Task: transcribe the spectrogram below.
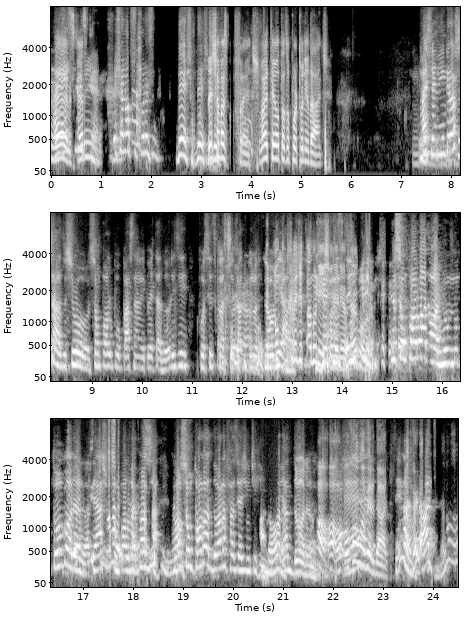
É, é eles isso que eles querem. querem. Deixa nosso. Deixa, deixa. Deixa mais pra frente. Vai ter outras oportunidades. Mas seria engraçado se o São Paulo poupasse na Libertadores e fosse desclassificado pelo Eu não tô Ferroviário. acreditando nisso. Isso é. E o São Paulo, ó, não, não tô agorando, até acho que o São Paulo vai passar. Mas o São Paulo adora fazer a gente rir. Adora. Ele adora. Ó, ó, ó, vou falar uma É. verdade. Sei Não, é verdade. Eu não, eu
